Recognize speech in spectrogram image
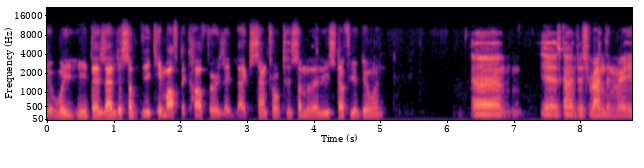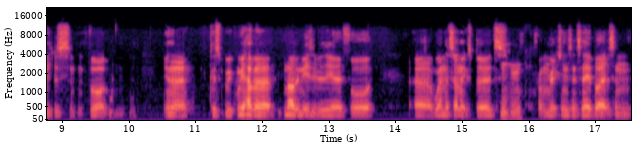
were you, is that just something that came off the cuff, or is it like central to some of the new stuff you're doing? Um, yeah, it's kind of just random, really. Just thought, you know, because we, we have a, another music video for uh, When the Sun Explodes Mm-hmm. from Ripped Jeans and Snakebites, and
